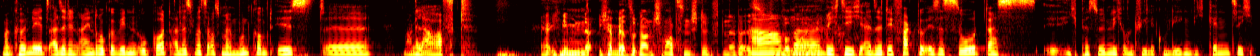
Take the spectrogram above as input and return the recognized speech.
Man könnte jetzt also den Eindruck gewinnen, oh Gott, alles, was aus meinem Mund kommt, ist äh, mangelhaft. Ja, ich nehme, ich habe ja sogar einen schwarzen Stift, ne? Da ist Aber vorbei. richtig, also de facto ist es so, dass ich persönlich und viele Kollegen, die ich kenne, sich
